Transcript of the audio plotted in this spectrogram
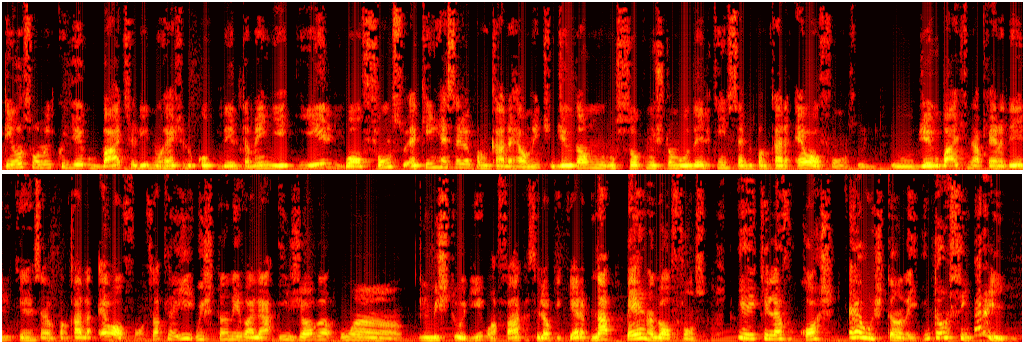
tem outros momentos que o Diego bate ali no resto do corpo dele também. E, e ele, o Alfonso, é quem recebe a pancada realmente. O Diego dá um, um, soco no estômago dele, quem recebe a pancada é o Alfonso. O, o Diego bate na perna dele, quem recebe a pancada é o Alfonso. Só que aí, o Stanley vai lá e joga uma, um bisturi, uma faca, sei lá o que que era, na perna do Alfonso. E aí, quem leva o corte é o Stanley. Então, assim, peraí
